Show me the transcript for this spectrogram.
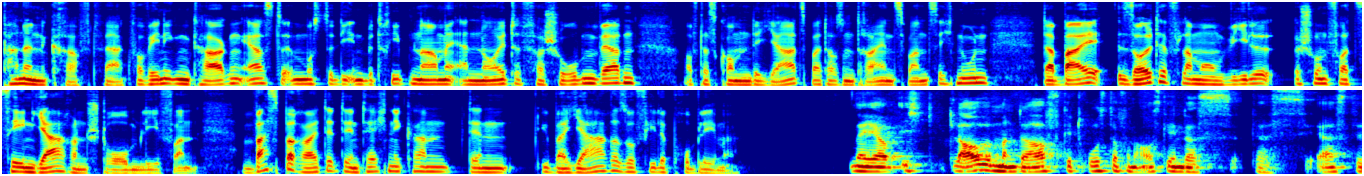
Pannenkraftwerk. Vor wenigen Tagen erst musste die Inbetriebnahme erneut verschoben werden auf das kommende Jahr 2023 nun. Dabei sollte Flamanville schon vor zehn Jahren Strom liefern. Was bereitet den Technikern denn über Jahre so viele Probleme? Naja, ich glaube, man darf getrost davon ausgehen, dass das erste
